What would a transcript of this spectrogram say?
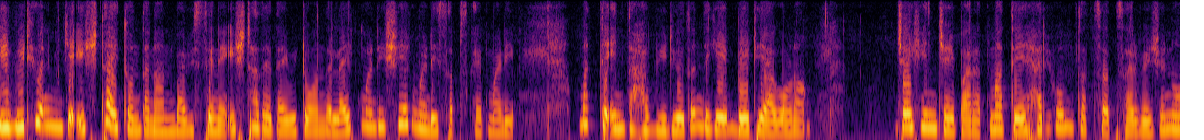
ಈ ವಿಡಿಯೋ ನಿಮಗೆ ಇಷ್ಟ ಆಯಿತು ಅಂತ ನಾನು ಭಾವಿಸ್ತೇನೆ. ಇಷ್ಟ ಆದರೆ ದಯವಿಟ್ಟು ಒಂದು ಲೈಕ್ ಮಾಡಿ, ಶೇರ್ ಮಾಡಿ, ಸಬ್ಸ್ಕ್ರೈಬ್ ಮಾಡಿ. ಮತ್ತೆ ಇಂತಹ ವಿಡಿಯೋದೊಂದಿಗೆ ಭೇಟಿಯಾಗೋಣ. ಜೈ ಹಿಂದ್, ಜೈ ಭಾರತ್. ಮಾತೆ ಹರಿ ಓಂ ತತ್ಸತ್ ಸರ್ವೇ ಜನೋ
